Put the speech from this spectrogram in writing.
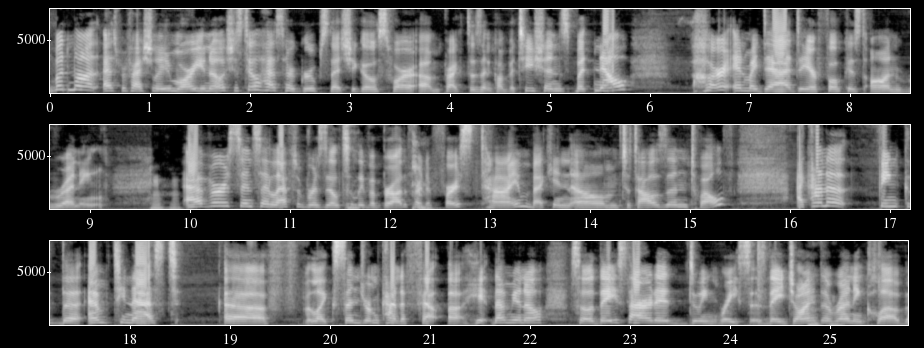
but not as professional anymore. You know, she still has her groups that she goes for um, practice and competitions, but now her and my dad they are focused on running ever since i left brazil to live abroad for the first time back in um, 2012 i kind of think the empty nest uh, f- like syndrome kind of felt, uh, hit them, you know. So they started doing races. They joined a running club,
